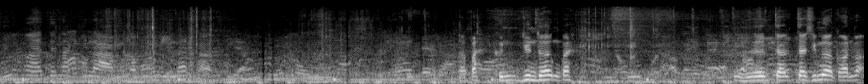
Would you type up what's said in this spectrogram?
ซื้อมาให้เป็นนักกีฬามันก็บ่มีนักขาเสียเอาไปขึ้นยืนเทิงไปเออจะจะสิเมื่อก่อนวะ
